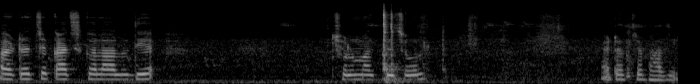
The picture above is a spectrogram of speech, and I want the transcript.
আর এটা হচ্ছে কাঁচকলা আলু দিয়ে ঝোল দিয়ে ঝোল। এটা হচ্ছে ভাজি।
